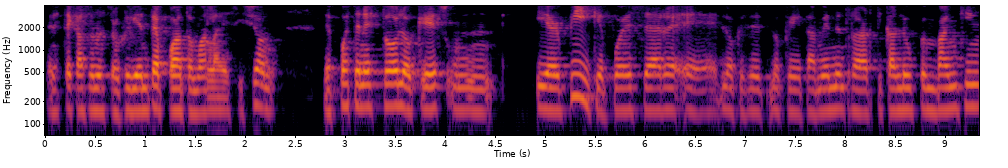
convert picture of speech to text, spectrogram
en este caso nuestro cliente, pueda tomar la decisión. Después tenés todo lo que es un ERP, que puede ser eh, lo, que lo que también dentro del article de Open Banking,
